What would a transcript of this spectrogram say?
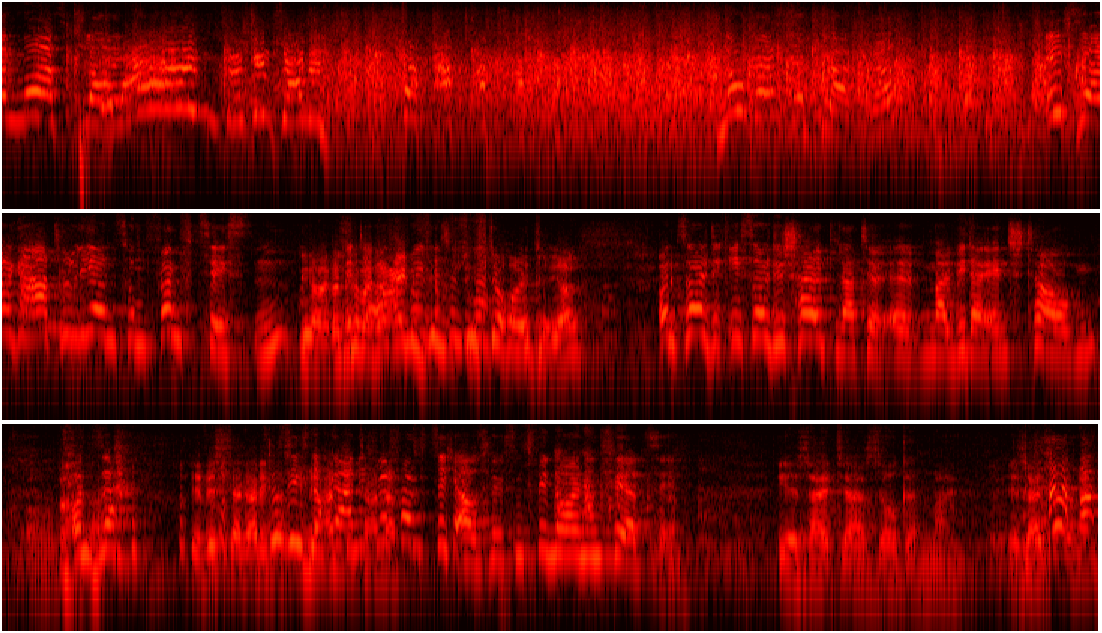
an Mord klein. Nein, das gibt's ja nicht. Nun beste Platte. Ich soll gratulieren zum 50. Ja, das ist aber der ostfriesischen 51. heute, ja? Und soll die, ich soll die Schallplatte äh, mal wieder entstauben. Oh. Und sa Ihr wisst ja gar nicht, du was ihr siehst mir noch gar nicht angetan für habt. 50 aus, höchstens wie 49. Ihr seid ja so gemein. Ihr seid so gemein.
